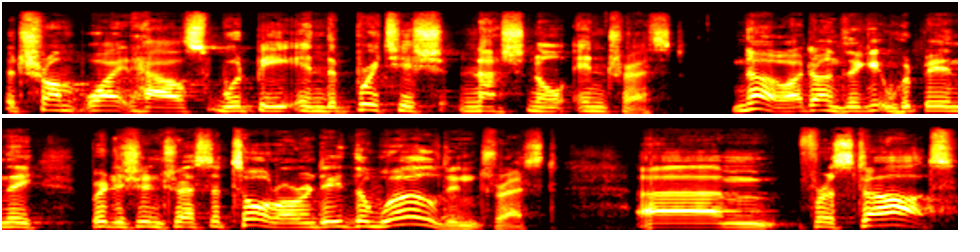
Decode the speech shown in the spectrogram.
a Trump White House would be in the British national interest? No, I don't think it would be in the British interest at all, or indeed the world interest. Um, for a start,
